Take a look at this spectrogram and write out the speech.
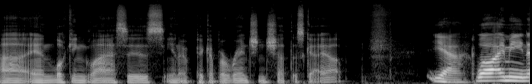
uh, and looking glass is you know pick up a wrench and shut this guy up Yeah. Well, I mean,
